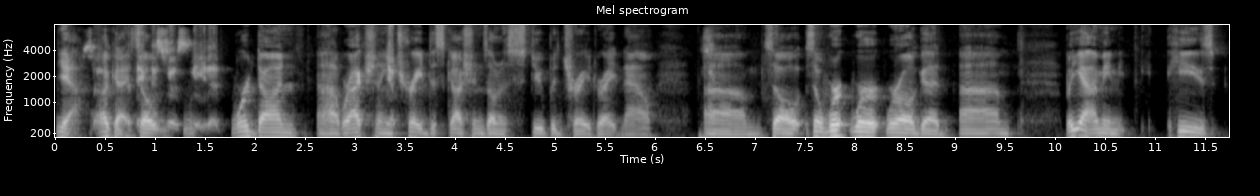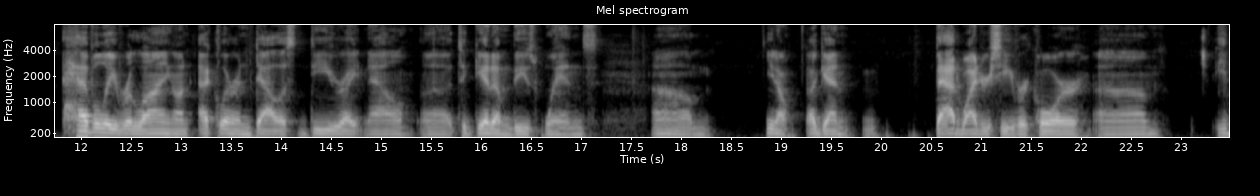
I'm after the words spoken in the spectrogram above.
Yeah. So okay. So we're done. Uh, we're actually yep. in trade discussions on a stupid trade right now. Um, so so we're we're we're all good. Um, but yeah, I mean, he's heavily relying on Ekeler and Dallas D right now uh, to get him these wins. Um, you know, again, bad wide receiver core. Um, he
